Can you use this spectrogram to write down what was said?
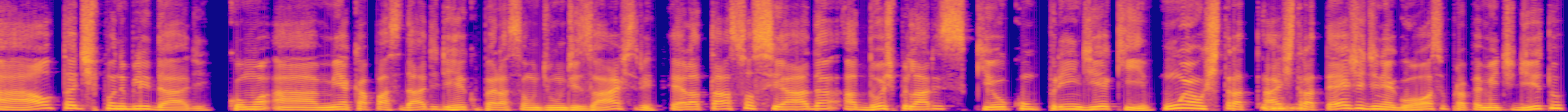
a alta disponibilidade como a minha capacidade de recuperação de um desastre, ela está associada a dois pilares que eu compreendi aqui. Um é a uhum. estratégia de negócio, propriamente dito,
